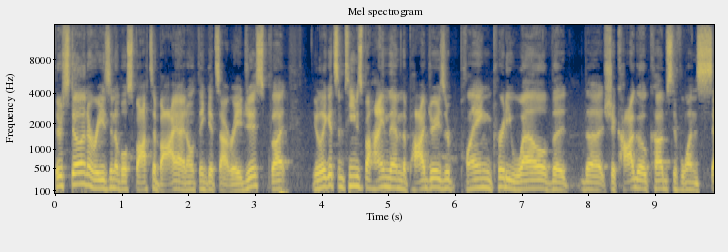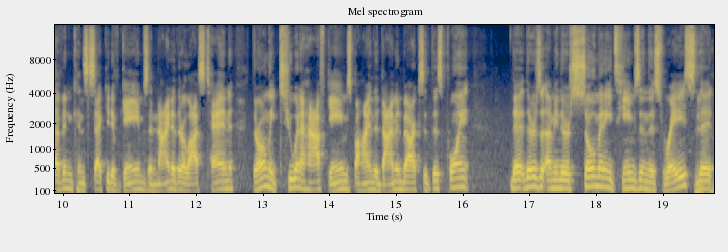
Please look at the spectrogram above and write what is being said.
They're still in a reasonable spot to buy. I don't think it's outrageous, but you look at some teams behind them. The Padres are playing pretty well. The the Chicago Cubs have won seven consecutive games and nine of their last ten. They're only two and a half games behind the Diamondbacks at this point there's I mean there's so many teams in this race that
